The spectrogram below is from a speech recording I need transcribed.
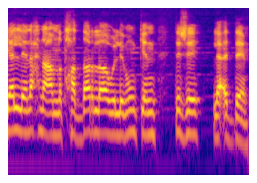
يلي نحن عم نتحضر لها واللي ممكن تجي لقدام.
